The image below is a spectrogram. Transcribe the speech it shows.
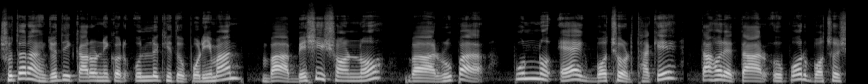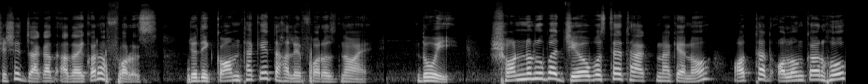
সুতরাং যদি কারও নিকট উল্লেখিত পরিমাণ বা বেশি স্বর্ণ বা রূপা পূর্ণ এক বছর থাকে, তাহলে তার উপর বছর শেষে জাকাত আদায় করা ফরজ। যদি কম থাকে তাহলে ফরজ নয়। দুই, স্বর্ণরূপা যে অবস্থায় থাক না কেন, অর্থাৎ অলংকার হোক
